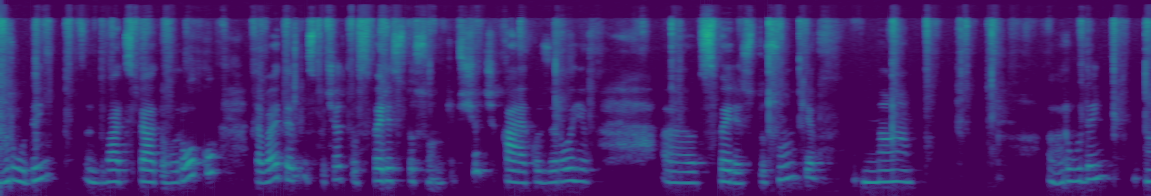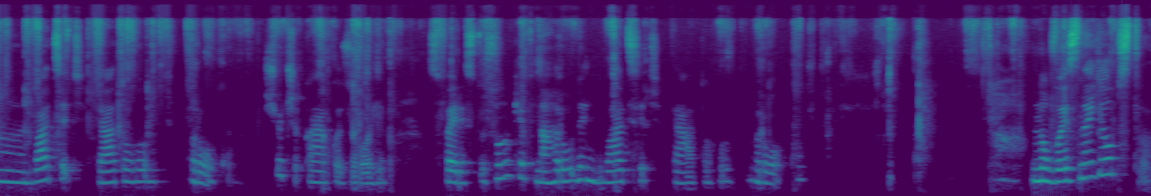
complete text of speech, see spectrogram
грудень 25-го року. Давайте спочатку в сфері стосунків. Що чекає козирогів в сфері стосунків на грудень 25-го року? Що чекає козирогів? Сфері стосунків на грудень 25-го року. Нове знайомство,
